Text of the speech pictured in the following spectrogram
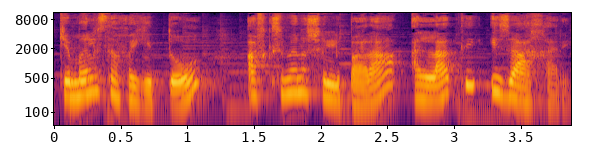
και μάλιστα φαγητό αυξημένο σε λιπαρά, αλάτι ή ζάχαρη.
